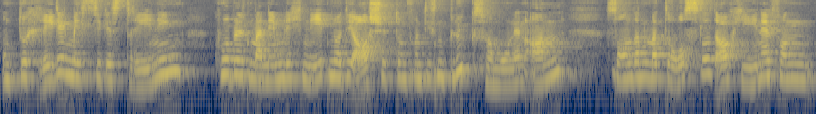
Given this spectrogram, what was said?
Und durch regelmäßiges Training kurbelt man nämlich nicht nur die Ausschüttung von diesen Glückshormonen an, sondern man drosselt auch jene von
